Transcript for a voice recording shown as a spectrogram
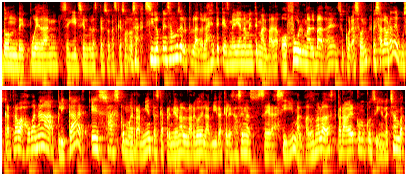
donde puedan seguir siendo las personas que son. O sea, si lo pensamos del otro lado, la gente que es medianamente malvada o full malvada en su corazón, pues a la hora de buscar trabajo van a aplicar esas como herramientas que aprendieron a lo largo de la vida que les hacen ser así malvados, malvadas para ver cómo consiguen la chamba.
